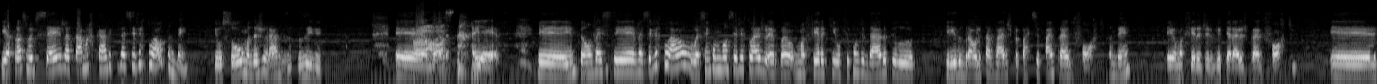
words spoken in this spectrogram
E a próxima Odisseia já está marcada que vai ser virtual também. Eu sou uma das juradas, inclusive. É, ah, agora. yes. É, então vai ser, vai ser virtual, assim como vão ser virtuais. É uma feira que eu fui convidada pelo querido Braulio Tavares para participar em Praia do Forte também. É uma feira de, literária de Praia do Forte, é,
